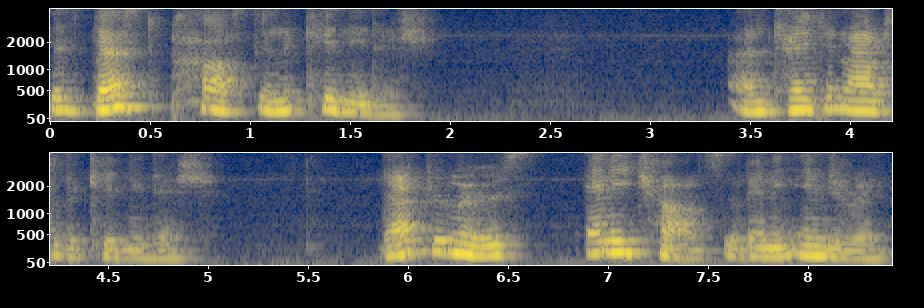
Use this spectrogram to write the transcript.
it's best passed in the kidney dish and taken out of the kidney dish. That removes any chance of any injury.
